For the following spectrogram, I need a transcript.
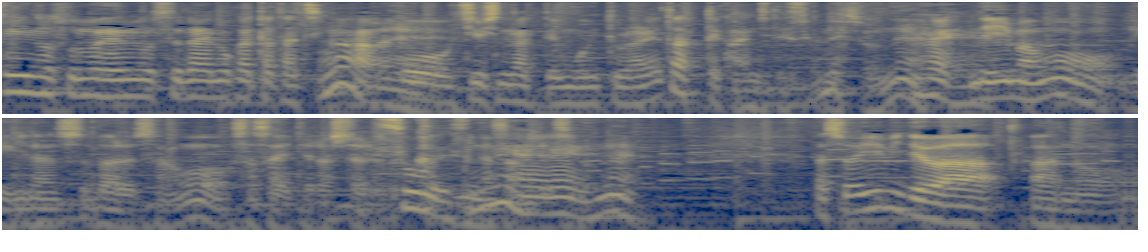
次のその辺の世代の方たちがええこう中心になって動い取られたって感じですよね。ですよね、はい。で今も劇団スバルさんを支えてらっしゃるそうですね。皆さんですよね、そういう意味ではあの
